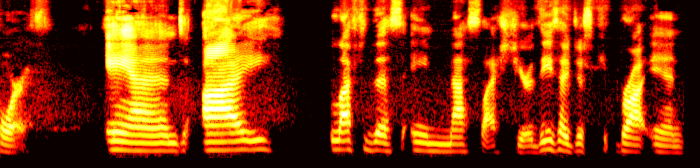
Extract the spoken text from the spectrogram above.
or 4th. And I left this a mess last year. These I just brought in.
